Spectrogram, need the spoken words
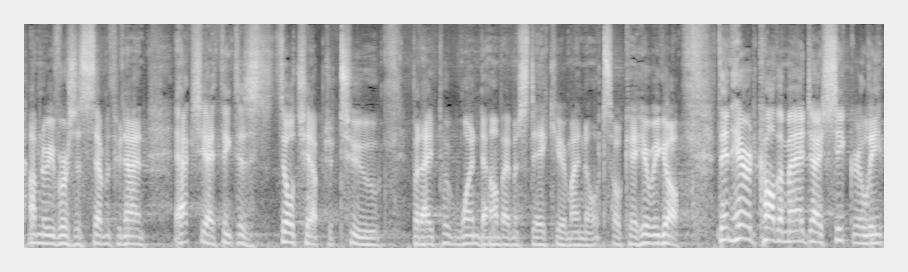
I'm going to read verses 7 through 9. Actually, I think this is still chapter 2, but I put one down by mistake here in my notes. Okay, here we go. Then Herod called the Magi secretly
